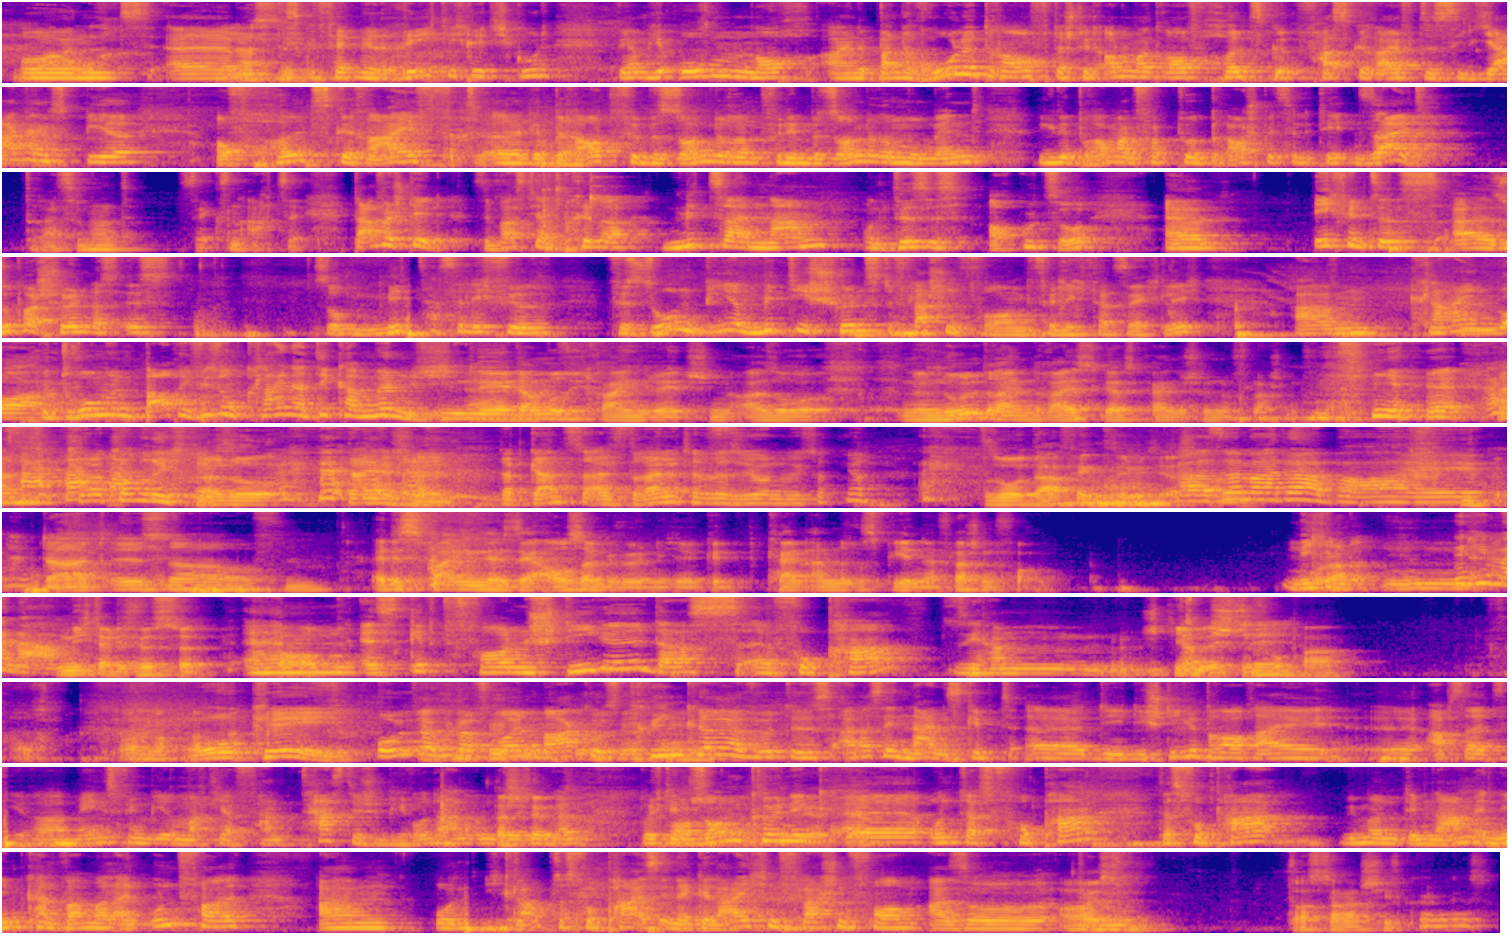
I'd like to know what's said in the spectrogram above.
und ähm, Lass das ihn. gefällt mir richtig, richtig gut. Wir haben hier oben noch eine Banderole drauf, da steht auch nochmal drauf, holzfassgereiftes Jahrgangsbier, auf Holz gereift, äh, gebraut für, besonderen, für den besonderen Moment, Riede Braumanufaktur, Brauspezialitäten seit 1386. Dafür steht Sebastian Priller mit seinem Namen und das ist auch gut so. Ähm, ich finde es äh, super schön, das ist so mit tatsächlich für, für so ein Bier mit die schönste Flaschenform, finde ich tatsächlich. Ähm, klein, Boah. gedrungen, bauchig, wie so ein kleiner dicker Mönch. Nee, da muss ich reingrätschen. Also eine 0,33er ist keine schöne Flaschenform. Das ist vollkommen richtig. Also Dankeschön. Das Ganze als 3-Liter-Version, würde ich sagen, ja, so, da fängt es nämlich erst Da sind an. wir dabei. das ist saufen. Es ist vor allem eine sehr außergewöhnliche. Gibt kein anderes Bier in der Flaschenform. Nicht, in, Nicht in meinem Namen. Nicht, dass ich wüsste. ähm, es gibt von Stiegel das äh, Fauxpas. Sie haben Stiel ist ein Fauxpas. Okay. Unser guter Freund Markus Trinker wird es anders sehen. Nein, es gibt äh, die, die Stiegelbrauerei äh, abseits ihrer Mainstream-Biere macht ja fantastische Biere, unter anderem Das durch, stimmt. durch den Sonnenkönig äh, und das Fauxpas. Das Fauxpas, wie man dem Namen entnehmen kann, war mal ein Unfall. Ähm, und ich glaube, das Fauxpas ist in der gleichen Flaschenform. Also ähm, Weißt du, was daran schiefgegangen ist?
